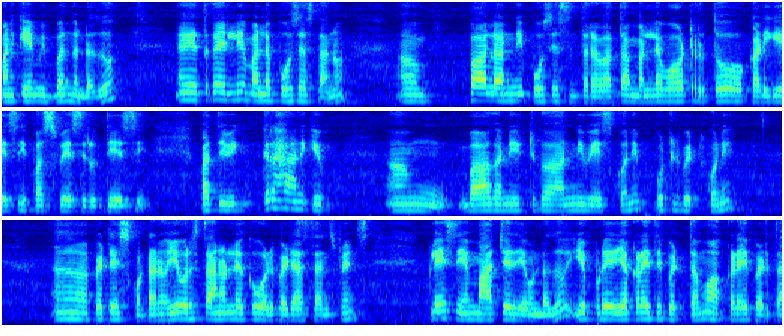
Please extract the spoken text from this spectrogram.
మనకేం ఇబ్బంది ఉండదు. ఎత్తుకెళ్ళి మళ్ళీ పోసేస్తాను. పాలన్నీ పాలు అన్నీ పోసేసిన తర్వాత మళ్ళీ వాటర్తో కడిగేసి పసుపు వేసి రుద్దేసి ప్రతి విగ్రహానికి బాగా నీట్గా అన్నీ వేసుకొని బొట్లు పెట్టుకొని పెట్టేసుకుంటాను. ఎవరి స్థానంలోకి వాళ్ళు పెట్టేస్తాను ఫ్రెండ్స్ ప్లేస్ ఏం మార్చేది ఉండదు. ఎప్పుడు ఎక్కడైతే పెడతామో అక్కడే పెడతా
